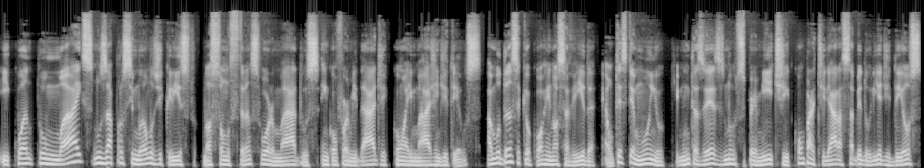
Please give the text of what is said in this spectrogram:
e quanto mais nos aproximamos de Cristo, nós somos transformados em conformidade com a imagem de Deus. A mudança que ocorre em nossa vida é um testemunho que muitas vezes nos permite compartilhar a sabedoria de Deus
